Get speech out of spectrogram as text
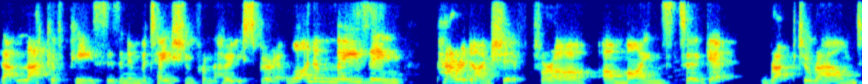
that lack of peace is an invitation from the holy spirit. What an amazing paradigm shift for our our minds to get wrapped around.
